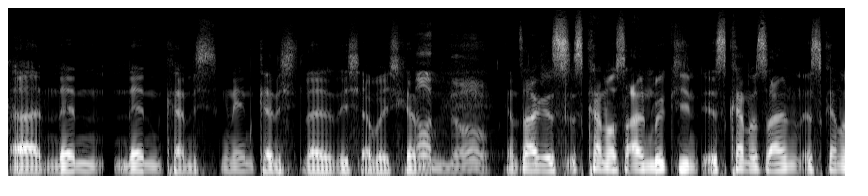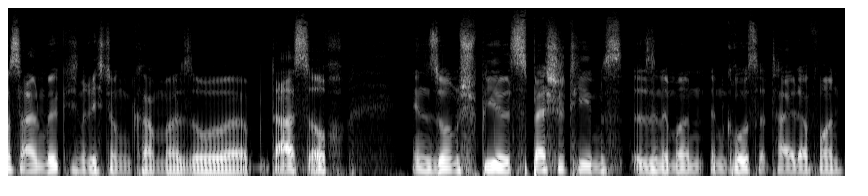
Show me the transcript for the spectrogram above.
äh, nennen, nennen, kann ich, nennen kann ich leider nicht, aber ich kann, oh no. kann sagen, es, es kann aus allen möglichen, es kann aus allen, es kann aus allen möglichen Richtungen kommen. Also äh, da ist auch in so einem Spiel Special Teams sind immer ein, ein großer Teil davon.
